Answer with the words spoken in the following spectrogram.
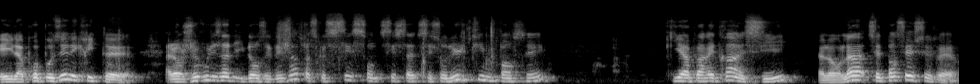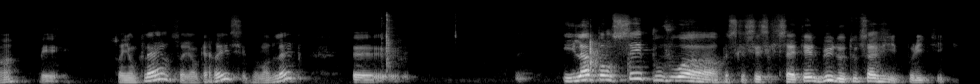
Et il a proposé les critères. Alors, je vous les indique d'ores et déjà parce que c'est son, ultime pensée qui apparaîtra ainsi. Alors là, cette pensée est sévère, hein, mais soyons clairs, soyons carrés, c'est le moment de l'être. Euh, il a pensé pouvoir, parce que ça a été le but de toute sa vie politique,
